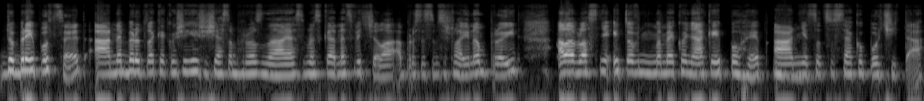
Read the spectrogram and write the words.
dobrý pocit a neberu to tak jako, že ježiš, já jsem hrozná, já jsem dneska necvičila a prostě jsem se šla jenom projít, ale vlastně i to vnímám jako nějaký pohyb a mhm. něco, co se jako počítá.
